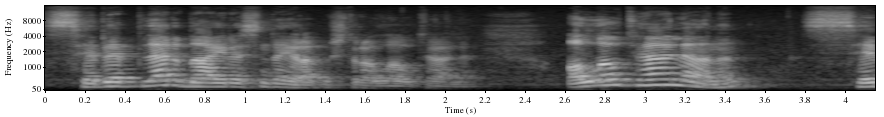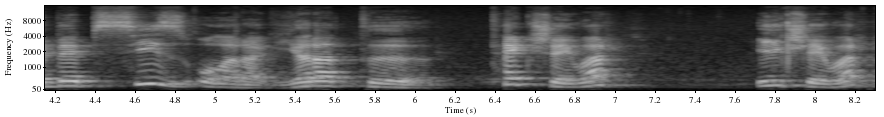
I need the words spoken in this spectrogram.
sebepler dairesinde yaratmıştır Allahu Teala. Allahu Teala'nın sebepsiz olarak yarattığı tek şey var. İlk şey var.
